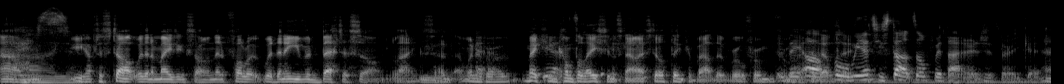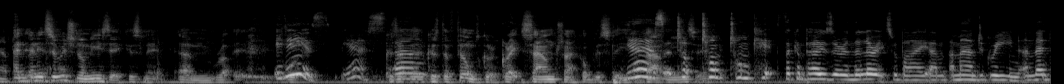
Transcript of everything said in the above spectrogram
um, Yes. you have to start with an amazing song and then follow it with an even better song. Like so whenever I'm making Yes. compilations now, I still think about the rule from. from they High are Fidelity. full. Yes, he starts off with that, which is very good. and, Absolutely. and it's original music, isn't it? Um, ri- It is, yes. because Um, the film's got a great soundtrack, obviously. Yes, uh, Tom, music. Tom Tom Kipps, the composer, and the lyrics were by um, Amanda Green. And then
